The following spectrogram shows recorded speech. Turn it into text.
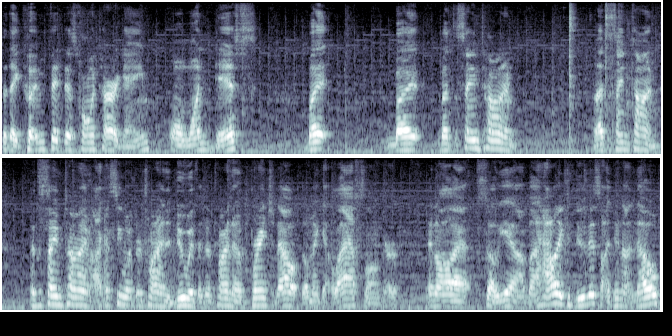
that they couldn't fit this whole entire game on one disc but, but, but at the same time, at the same time, at the same time, I can see what they're trying to do with it. They're trying to branch it out. They'll make it last longer and all that. So yeah, but how they could do this, I do not know.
